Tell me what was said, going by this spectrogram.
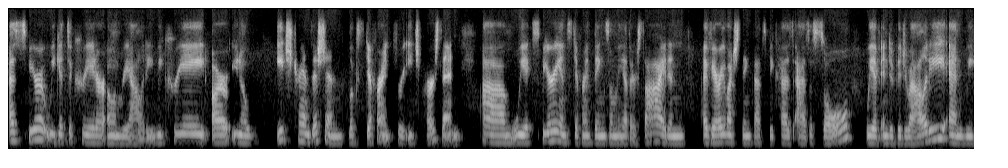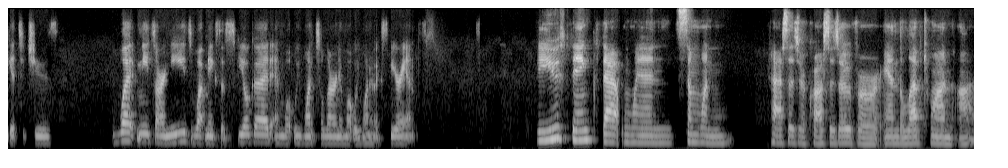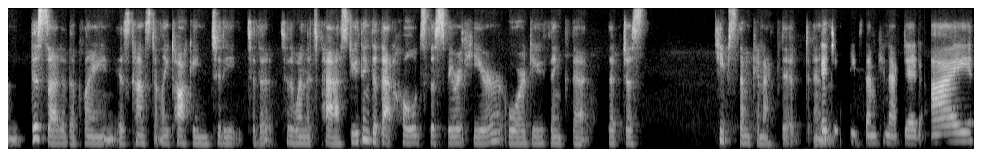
as spirit, we get to create our own reality. We create our, you know, each transition looks different for each person. Um, we experience different things on the other side. And I very much think that's because as a soul, we have individuality and we get to choose what meets our needs, what makes us feel good, and what we want to learn and what we want to experience. Do you think that when someone passes or crosses over and the loved one on this side of the plane is constantly talking to the to the to the one that's passed do you think that that holds the spirit here or do you think that that just keeps them connected and- it just keeps them connected i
